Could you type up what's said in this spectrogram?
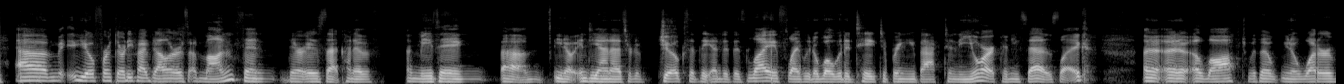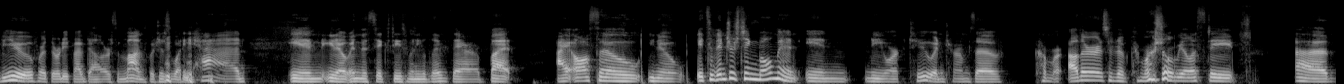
um, you know for thirty five dollars a month, and there is that kind of amazing um, you know Indiana sort of jokes at the end of his life like you know what would it take to bring you back to New York, and he says like. A, a loft with a you know water view for thirty five dollars a month, which is what he had in, you know, in the 60s when he lived there. But I also, you know, it's an interesting moment in New York too, in terms of com- other sort of commercial real estate um,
